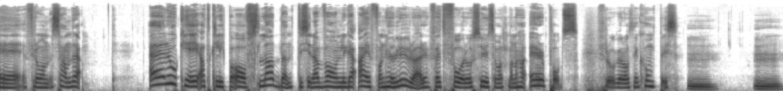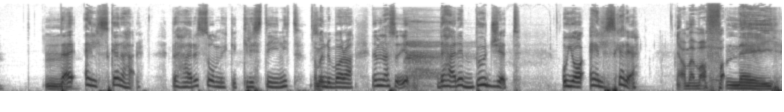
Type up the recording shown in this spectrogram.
Eh, från Sandra. Är det okej att klippa av sladden till sina vanliga iPhone-hörlurar för att få det att se ut som att man har airpods? Frågar åt en kompis. Mm. Mm. Mm. Det, jag älskar det här. Det här är så mycket kristinigt. Ja, som men- du bara, nej men alltså, det här är budget och jag älskar det. Ja men vad fan, nej.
